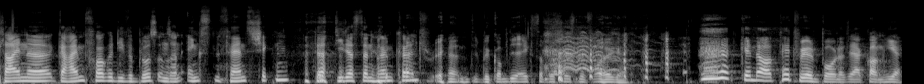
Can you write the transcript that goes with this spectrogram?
kleine Geheimfolge, die wir bloß unseren engsten Fans schicken, dass die das dann hören können? Patreon, die bekommen die extra beschissene Folge. genau, Patreon-Bonus. Ja, komm, hier,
